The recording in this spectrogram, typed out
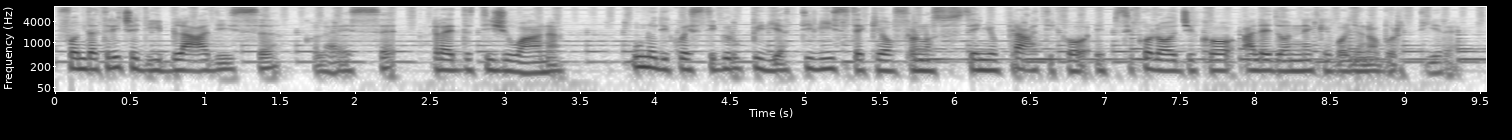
fondatrice di Bladis, con la S, Red Tijuana, uno di questi gruppi di attiviste che offrono sostegno pratico e psicologico alle donne che vogliono abortire.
